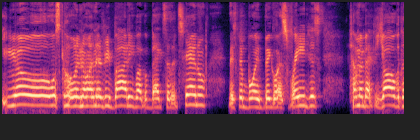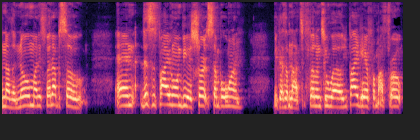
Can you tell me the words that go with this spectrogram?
Yo, what's going on, everybody? Welcome back to the channel. This your boy Big Wes Rages coming back to y'all with another No Money Spent episode. And this is probably going to be a short, simple one because I'm not feeling too well. You probably hear from my throat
